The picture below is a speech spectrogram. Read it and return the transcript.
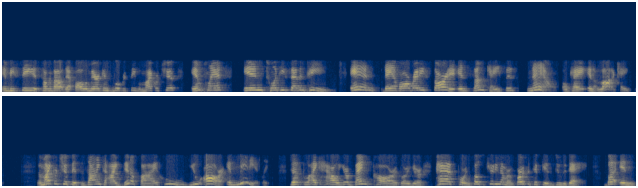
NBC is talking about that all Americans will receive a microchip implant in 2017. And they have already started in some cases now, okay, in a lot of cases. The microchip is designed to identify who you are immediately, just like how your bank cards or your passport and social security number and birth certificates do today. But in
